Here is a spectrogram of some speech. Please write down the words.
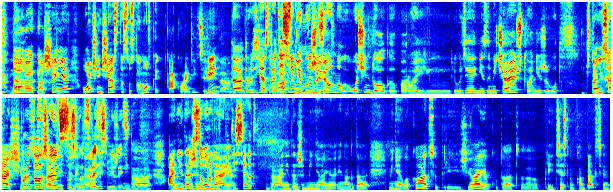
новые отношения, очень часто с установкой, как у родителей. Да, друзья, с родителями мы будет. живем очень долго. Порой и люди не замечают, что они живут, Что они сращиваются продолжают с с, родителями. с родителями жить. Да, они И даже в 40, и меняя, в 50. да, они даже меняя иногда, меняя локацию, переезжая куда-то при тесном контакте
